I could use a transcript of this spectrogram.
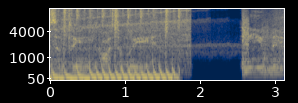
something possibly inhuman.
